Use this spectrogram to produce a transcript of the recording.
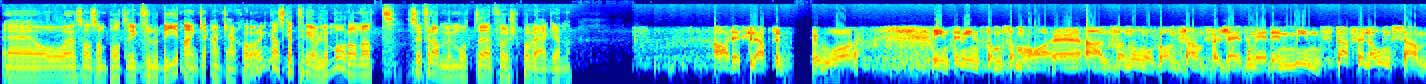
Eh, och en sån som Patrik Flodin, han, han kanske har en ganska trevlig morgon att se fram emot eh, först på vägen. Ja, det skulle jag absolut tro. Inte minst de som har eh, alltså någon framför sig som är det minsta för långsam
